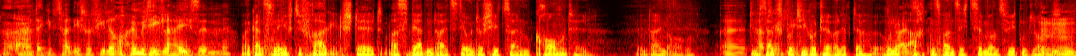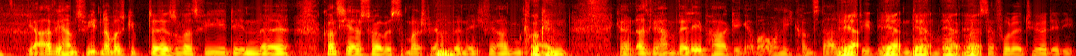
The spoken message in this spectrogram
da gibt es halt nicht so viele Räume, die gleich sind. Ne? Mal ganz naiv die Frage gestellt, was wäre denn da jetzt der Unterschied zu einem Grand Hotel in deinen Augen? Äh, du sagst Boutique Hotel, weil habt ja 128 Zimmer und Suiten, glaube ich. Ja, wir haben Suiten, aber es gibt äh, sowas wie den äh, Concierge Service zum Beispiel hm. haben wir nicht. Wir haben kein, okay. kein, also wir haben Valet Parking, aber auch nicht konstant. Ja, steht nicht ja, jeden Tag ein Wagenmeister ja. vor der Tür, der die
